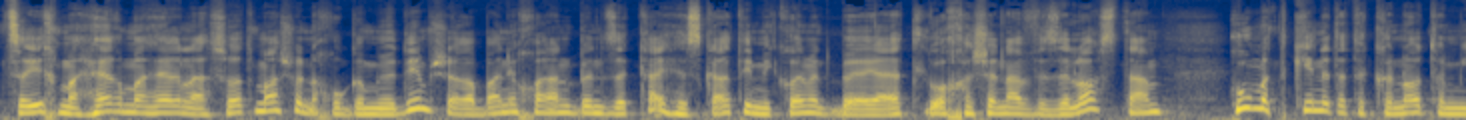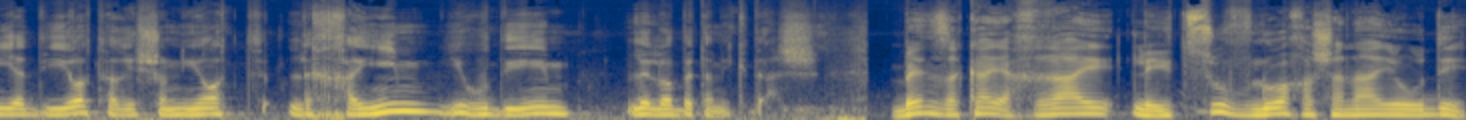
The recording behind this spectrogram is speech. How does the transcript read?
צריך מהר מהר לעשות משהו, אנחנו גם יודעים שרבן יוחנן בן זכאי, הזכרתי מקודם את בעיית לוח השנה וזה לא סתם, הוא מתקין את התקנות המיידיות הראשוניות לחיים יהודיים ללא בית המקדש. בן זכאי אחראי לעיצוב לוח השנה היהודי.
